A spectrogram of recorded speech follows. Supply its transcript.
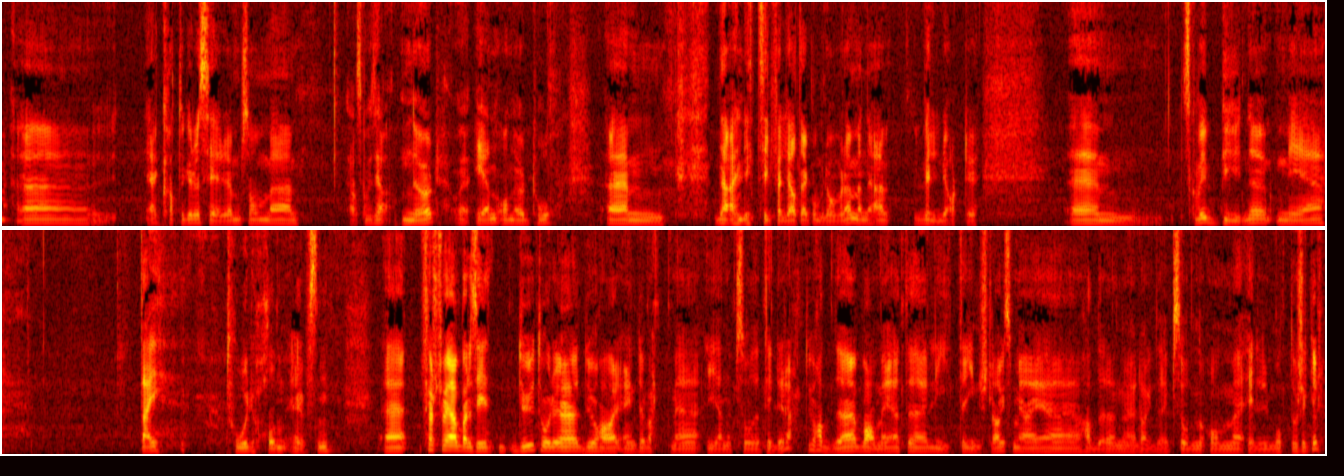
Jeg kategoriserer dem som eh, ja, skal vi si, ja, nerd 1 og nerd 2. Um, det er litt tilfeldig at jeg kommer over det, men det er veldig artig. Um, skal vi begynne med deg, Tor Holm Ellefsen. Uh, først vil jeg bare si, du Tor, du har egentlig vært med i en episode tidligere. Du hadde, var med i et uh, lite innslag som jeg uh, hadde når jeg lagde episoden om elmotorsykkel.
